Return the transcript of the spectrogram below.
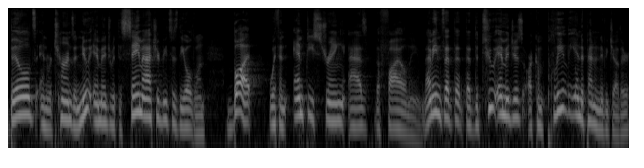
builds and returns a new image with the same attributes as the old one, but with an empty string as the file name. That means that the, that the two images are completely independent of each other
